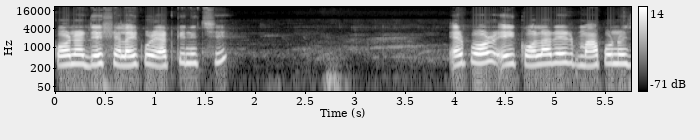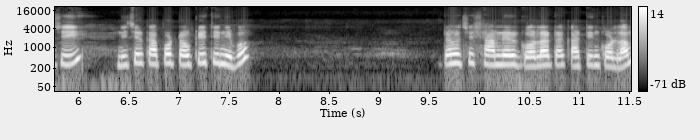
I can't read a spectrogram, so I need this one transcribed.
কর্নার দিয়ে সেলাই করে আটকে নিচ্ছি। এরপর এই কলারের মাপ অনুযায়ী নিচের কাপড়টাও কেটে নিব। এটা হচ্ছে সামনের গলাটা কাটিং করলাম।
